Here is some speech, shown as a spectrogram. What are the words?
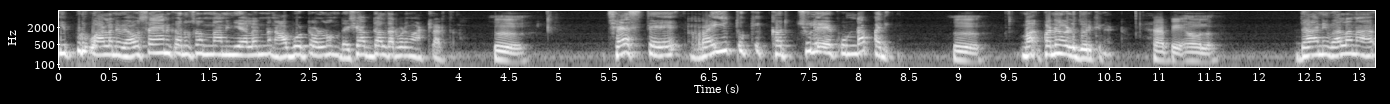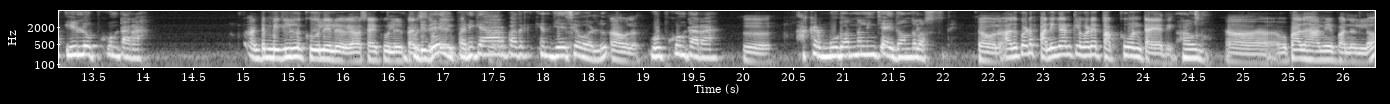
ఇప్పుడు వాళ్ళని వ్యవసాయానికి అనుసంధానం చేయాలని నా బోటి వాళ్ళం దశాబ్దాల తరబడి మాట్లాడుతున్నాం. చేస్తే రైతుకి ఖర్చు లేకుండా పని. పని వాళ్ళు దొరికినట్టు. హ్యాపీ అవును. దాని వలన వీళ్ళు ఒప్పుకుంటారా? అంటే మిగిలిన కూలీలు వ్యవసాయ కూలీలు ఇదే పనికి ఆహార పథకం కింద చేసేవాళ్ళు అవును. ఒప్పుకుంటారా? అక్కడ మూడు వందల నుంచి ఐదు వందలు వస్తుంది. అవును. అది కూడా పని గంటలు కూడా తక్కువ ఉంటాయి అది. అవును. ఉపాధి హామీ పనుల్లో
